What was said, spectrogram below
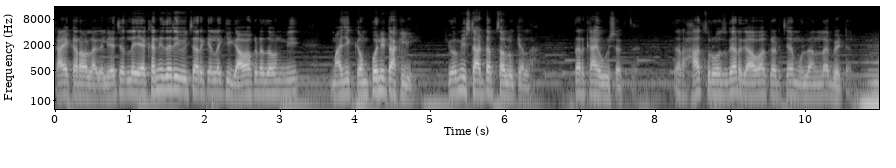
काय करावं लागेल? याच्यातलं एकाने जरी विचार केला की गावाकडे जाऊन मी माझी कंपनी टाकली किंवा मी स्टार्टअप चालू केला तर काय होऊ शकतं? तर हाच रोजगार गावाकडच्या मुलांना भेटेल.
